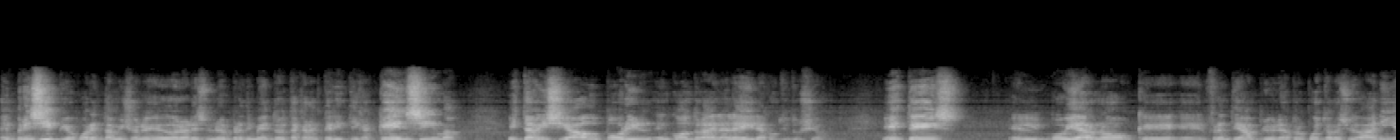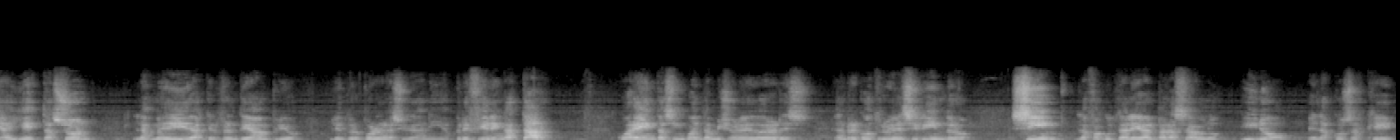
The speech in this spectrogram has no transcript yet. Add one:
en principio 40 millones de dólares en un emprendimiento de estas características que encima está viciado por ir en contra de la ley y la constitución. Este es el gobierno que el Frente Amplio le ha propuesto a la ciudadanía y estas son las medidas que el Frente Amplio le propone a la ciudadanía. Prefieren gastar 40, 50 millones de dólares en reconstruir el cilindro sin la facultad legal para hacerlo y no en las cosas que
